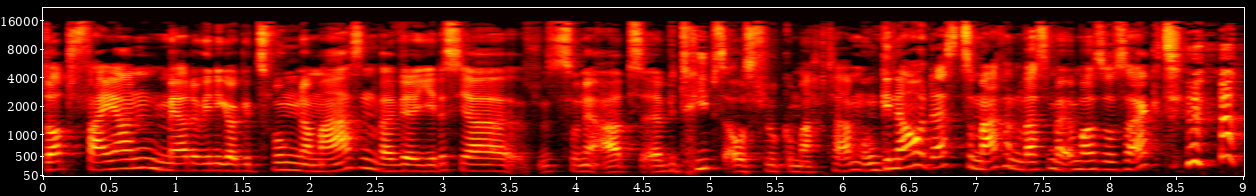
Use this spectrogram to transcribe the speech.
dort feiern, mehr oder weniger gezwungenermaßen, weil wir jedes Jahr so eine Art äh, Betriebsausflug gemacht haben, um genau das zu machen, was man immer so sagt.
